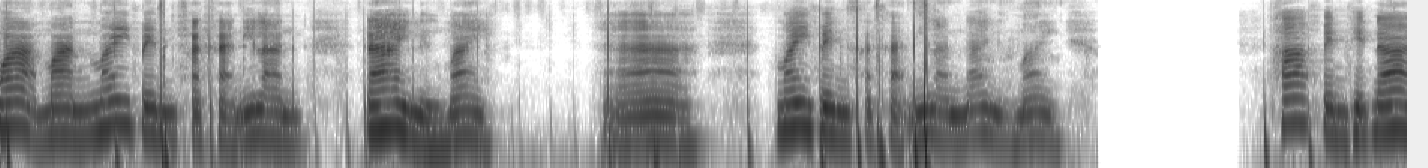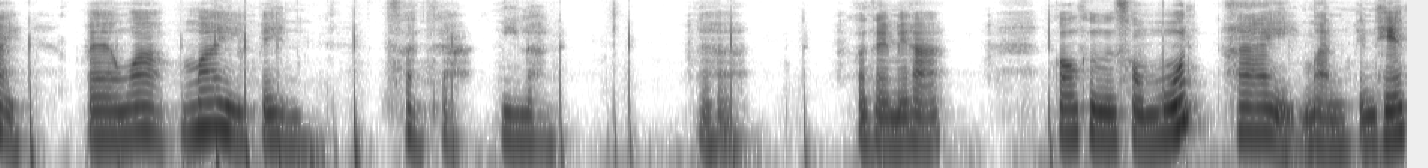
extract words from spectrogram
ว่ามันไม่เป็นสัจจนิรันดร์ได้หรือไม่อ่าไม่เป็นสัจจนิรันดร์ได้หรือไม่ ถ้าเป็นเท็จได้ แปลว่าไม่เป็น สัจจนิรันดร์นะคะเข้าใจไหมคะก็คือสมมุติให้มันเป็นเท็จ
